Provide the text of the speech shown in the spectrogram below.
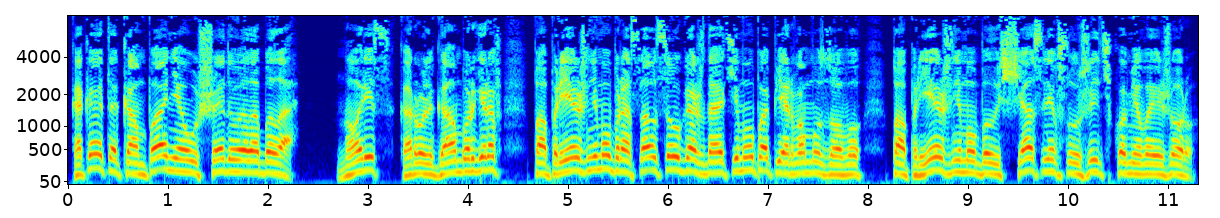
Какая-то компания у Шэдуэла была. Норрис, король гамбургеров, по-прежнему бросался угождать ему по первому зову, по-прежнему был счастлив служить коми-воежору.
